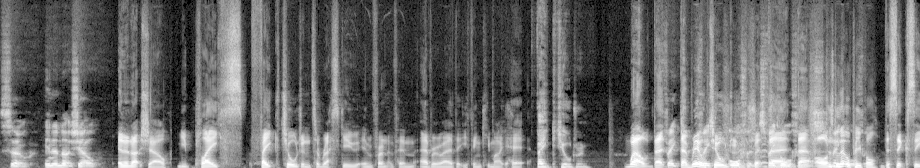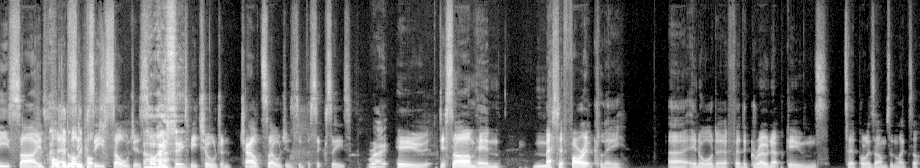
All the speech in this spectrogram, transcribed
So, in a nutshell, In a nutshell, you place fake children to rescue in front of him everywhere that you think he might hit. Fake children. Well, they're, Fake- they're real fake children, orphans, but fake they're, orphans. they're on Just little orphan. people. the Six Seas side. Holding They're lollipops. Six Seas soldiers. Oh, who I see. To be children, child soldiers of the Six Seas, Right. who disarm him metaphorically uh, in order for the grown-up goons to pull his arms and legs off.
